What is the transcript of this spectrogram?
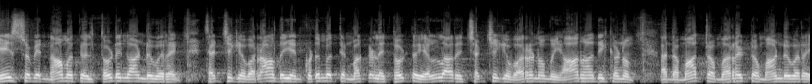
இயேசுவின் நாமத்தில் தொடுங்காண்டு வரேன் சர்ச்சைக்கு வராத என் குடும்பத்தின் மக்களை தொட்டு எல்லாரும் சர்ச்சைக்கு வரணும் ஆராதிக்கணும். அந்த மாற்றம் வரட்டும். ஆண்டு வரை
